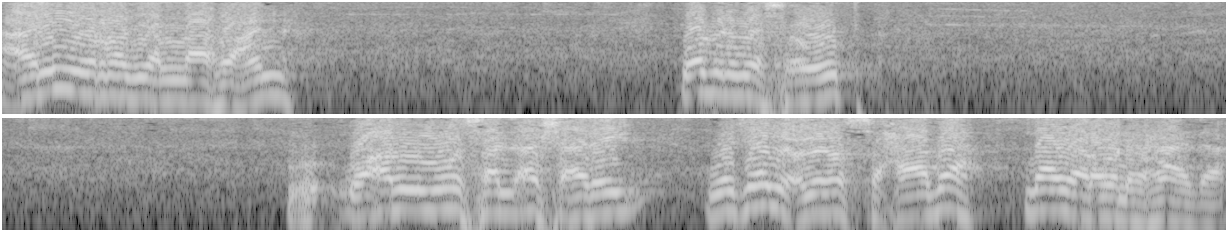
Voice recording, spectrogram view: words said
علي رضي الله عنه وابن مسعود وابو موسى الأشعري وجمع من الصحابة لا يرون هذا.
